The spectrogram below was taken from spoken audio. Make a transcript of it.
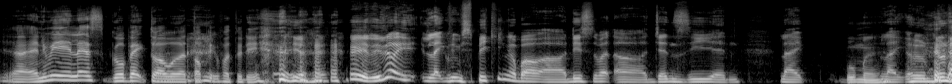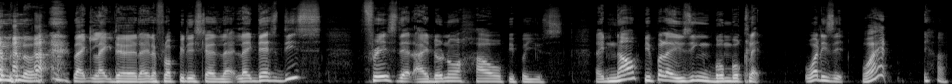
Yeah. Anyway, let's go back to our topic for today. yeah. Hey, you know, like we speaking about uh, this what uh Gen Z and like Boomer. like uh, no no no no like like the like the floppy disk kind like like there's this phrase that I don't know how people use. Like now people are using bombo clad. What is it? what? Yeah.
